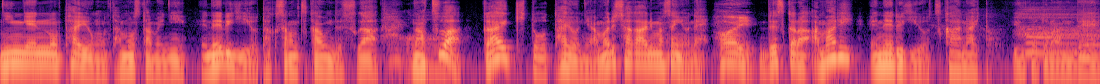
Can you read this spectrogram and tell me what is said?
人間の体温を保つためにエネルギーをたくさん使うんですが、夏は外気と体温にあまり差がありませんよね、はい、ですからあまりエネルギーを使わないということなんで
